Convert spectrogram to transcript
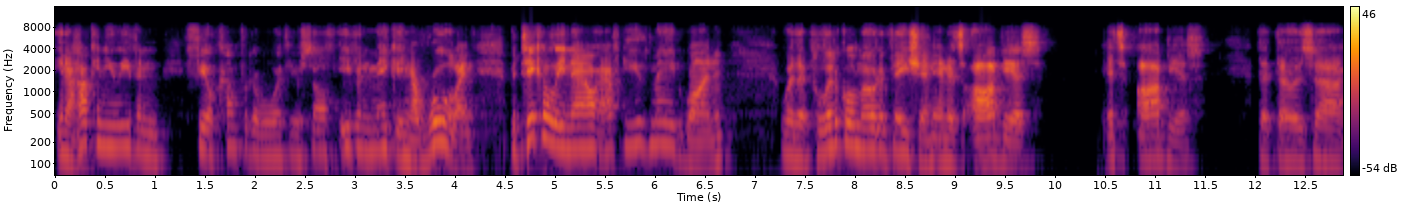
you know, how can you even feel comfortable with yourself even making a ruling, particularly now after you've made one with a political motivation and it's obvious, it's obvious that those uh,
